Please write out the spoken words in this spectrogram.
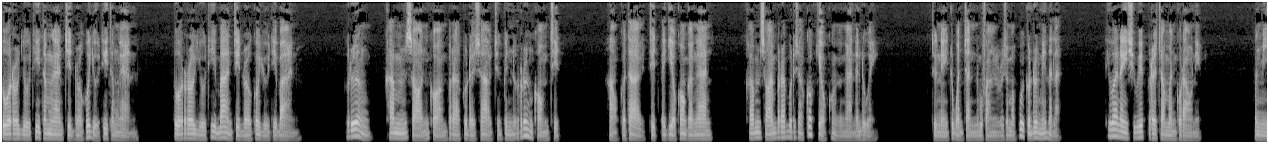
ตัวเราอยู่ที่ทำงานจิตเราก็อยู่ที่ทำงาน ตัวเราอยู่ที่บ้านจิตเราก็อยู่ที่บ้าน เรื่องคำสอนของพระพุทธเจ้าจึงเป็นเรื่องของจิตเอาก็ถ้าจิตไปเกี่ยวข้องกับงานคำสอนพระพุทธเจ้าก็เกี่ยวข้องกับงานนั้นด้วย จึงในทุกวันจันทร์ผู้ฟังเราจะมาพูดกันเรื่องนี้นั่นแหละ ที่ว่าในชีวิตประจำวันของเราเนี่ยมันมี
